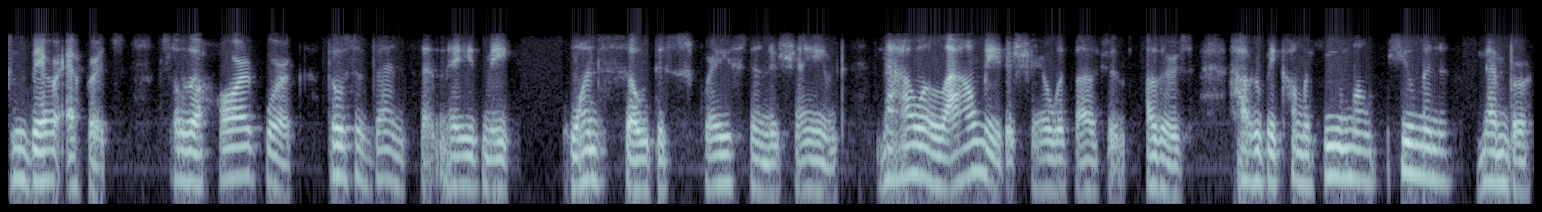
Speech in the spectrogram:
through their efforts. So the hard work, those events that made me once so disgraced and ashamed, now allow me to share with others how to become a human, human member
